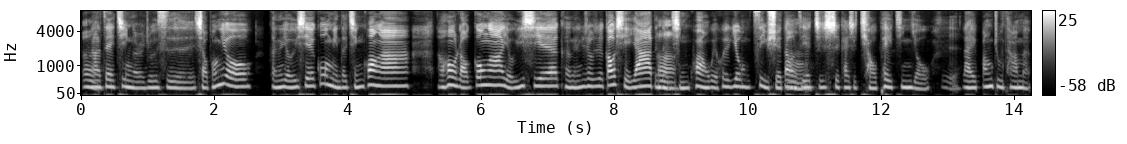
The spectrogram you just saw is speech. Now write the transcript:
嗯，那再进而就是小朋友。可能有一些过敏的情况啊，然后老公啊有一些可能就是高血压等等情况，嗯、我也会用自己学到的这些知识开始调配精油，是来帮助他们。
